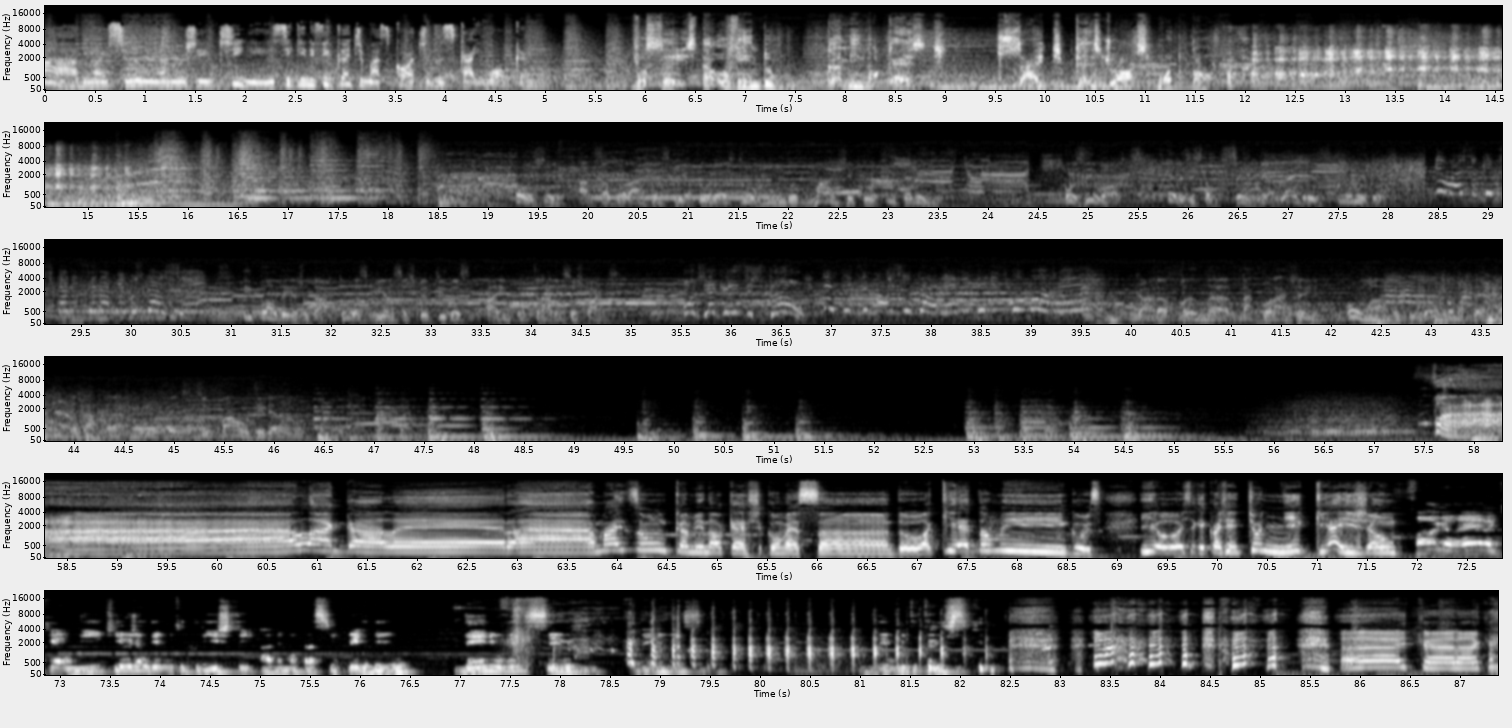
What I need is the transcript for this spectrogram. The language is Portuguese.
Ah, mas se não é a nojentinha e insignificante mascote do Skywalker. Você está ouvindo CaminoCast do site castwars.com. Hoje, as adoráveis criaturas de um mundo mágico e feliz. Os Ewoks, eles estão sempre alegres e unidos. Eu acho que eles querem ser amigos podem ajudar duas crianças perdidas a encontrarem seus pais. Onde é que eles estão? Se a gente não ajudar eles, eles vão morrer. Caravana da Coragem. Uma aventura numa terra encantada. Festival de Verão. Fala galera! Mais um Caminocast começando! Aqui é Domingos! E hoje aqui com a gente o Nick. E aí, João? Fala galera, aqui é o Nick. Hoje é um dia muito triste. A democracia perdeu. Daniel venceu, gente. Daniel venceu. Um dia muito triste. Ai, caraca.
